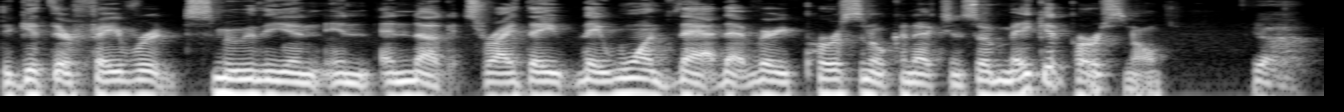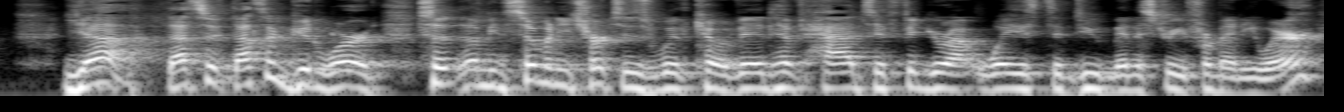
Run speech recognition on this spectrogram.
to get their favorite smoothie and, and, and nuggets, right? They, they want that, that very personal connection. So make it personal. Yeah. Yeah, that's a that's a good word. So I mean, so many churches with COVID have had to figure out ways to do ministry from anywhere.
